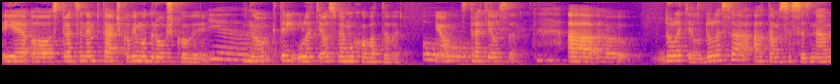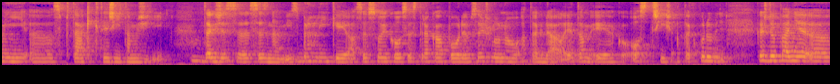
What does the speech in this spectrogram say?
je o ztraceném ptáčkovi modrouškovi, Yeah. no, který uletěl svému chovateli. Oh. Jo, ztratil se. A doletěl do lesa a tam se seznámí s ptáky, kteří tam žijí. Mhm. Takže se seznámí s brhlíky a se sojkou, se strakapódem, se žlunou a tak dále. Je tam i jako ostříž a tak podobně. Každopádně eh,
